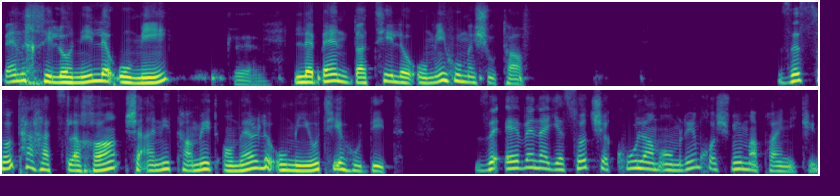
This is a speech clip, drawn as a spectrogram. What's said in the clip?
בין חילוני לאומי כן. לבין דתי לאומי הוא משותף. זה סוד ההצלחה שאני תמיד אומר לאומיות יהודית. זה אבן היסוד שכולם אומרים חושבים מפאיניקים.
